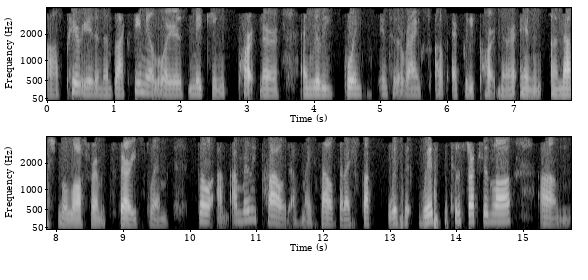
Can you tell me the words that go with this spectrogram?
uh, period, and then black female lawyers making partner and really going into the ranks of equity partner in a national law firm, it's very slim. So I'm I'm really proud of myself that I stuck with it, with construction law. Um,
